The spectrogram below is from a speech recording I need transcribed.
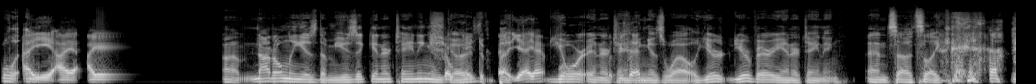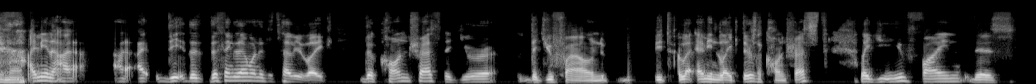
Well, I, I, I um, not only is the music entertaining and good, but yeah, yeah. you're you entertaining as well. You're you're very entertaining, and so it's like you know, I mean, I, I, I the, the the thing that I wanted to tell you, like the contrast that you're that you found. bet- I mean, like there's a contrast. Like you, you find this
